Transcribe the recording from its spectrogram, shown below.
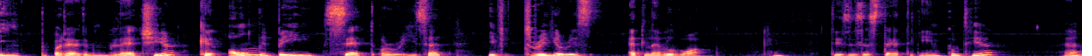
in, uh, the, the latch here can only be set or reset if trigger is at level 1. Okay? This is a static input here. Yeah?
